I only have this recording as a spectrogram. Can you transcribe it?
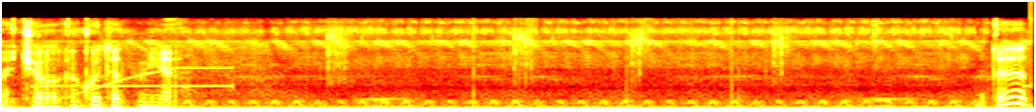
А чё, какой-то от меня... Вот этот?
